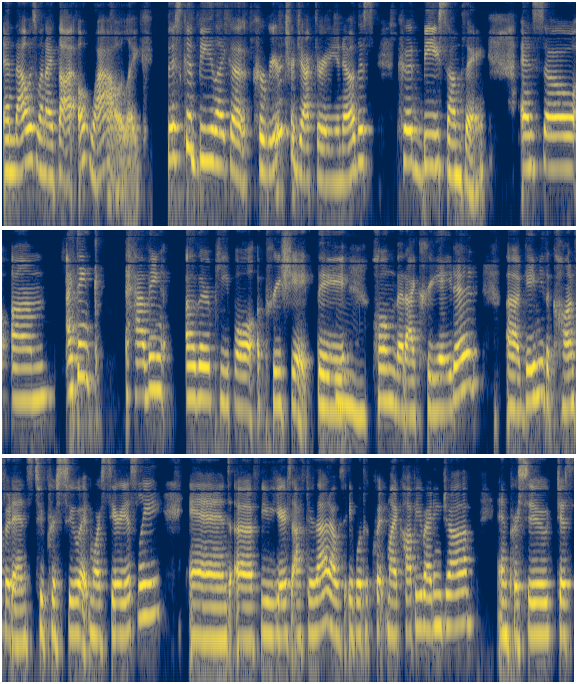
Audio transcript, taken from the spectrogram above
And that was when I thought, oh, wow, like this could be like a career trajectory, you know, this could be something. And so um, I think having other people appreciate the mm. home that I created uh, gave me the confidence to pursue it more seriously. And a few years after that, I was able to quit my copywriting job and pursue just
